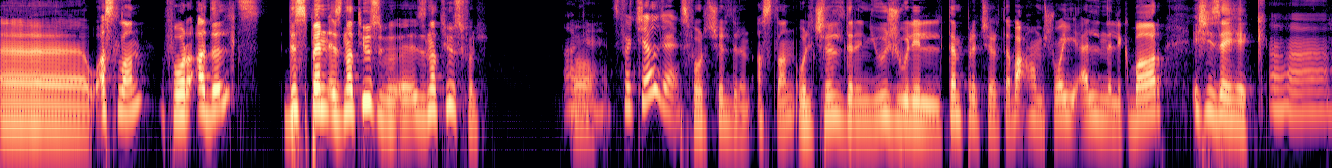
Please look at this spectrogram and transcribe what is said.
آه واصلا for adults this pen is not useful is not useful. Okay, it's for children. it's for children أصلا. وال children usually ال temperature تبعهم شوي أقل من الكبار. إشي زي هيك. Uh-huh.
